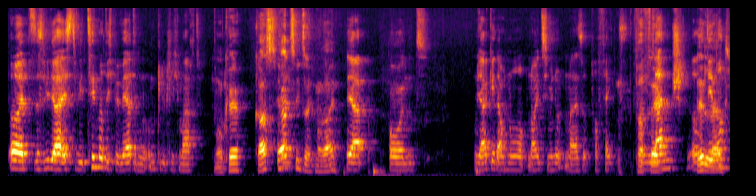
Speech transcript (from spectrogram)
Und das Video heißt, wie Tinder dich bewertet und unglücklich macht. Okay, krass. Ja, zieht euch mal rein. Ja, und ja, geht auch nur 90 Minuten, also perfekt. Perfekt. Lunch oder Dinner.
